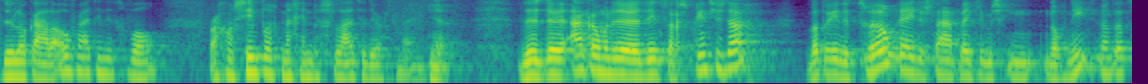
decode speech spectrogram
de lokale overheid in dit geval. Waar gewoon simpelweg met geen besluiten durft te nemen. Ja. De, de aankomende dinsdag is Prinsjesdag. Wat er in de troonrede staat, weet je misschien nog niet. Want dat,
